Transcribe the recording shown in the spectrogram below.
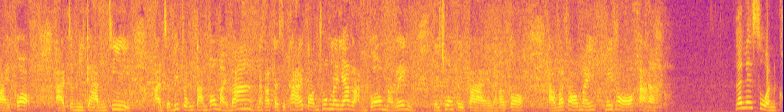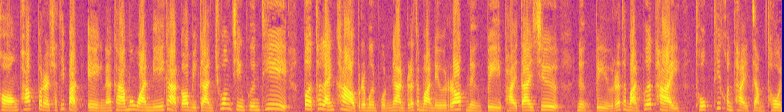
บายก็อาจจะมีการที่อาจจะไม่ตรงตามเป้าหมายบ้างนะคะแต่สุดท้ายตอนช่วงระยะหลังก็มาเร่งในช่วงปลายๆนะคะก็ถามว่าท้อไหมไม่ท้อค่ะ ค่ะ และในส่วนของพรรคประชาธิปัตย์เองนะคะ เมื่อวานนี้ค่ะก็มีการช่วงชิงพื้นที่ เปิดแถลงข่าวประเมินผลงานรัฐบาลในรอบหนึ่งปี ภายใต้ชื่อ 1 ปีรัฐบาลเพื่อไทย ทุกที่คนไทยจำทน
